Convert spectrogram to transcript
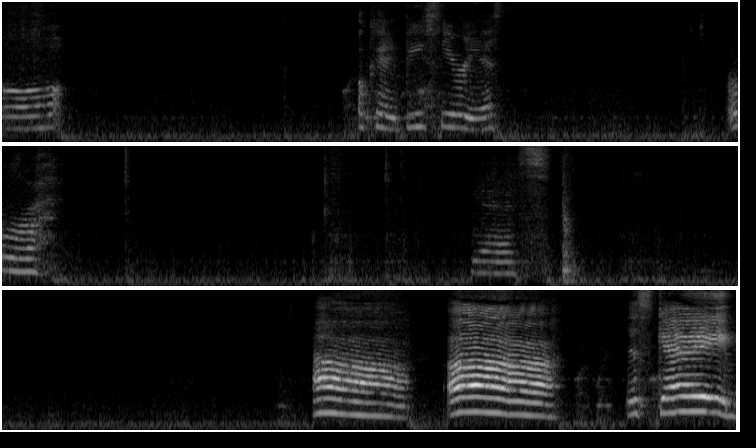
Oh. Okay, be serious. Yes. Ah, ah, this game,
